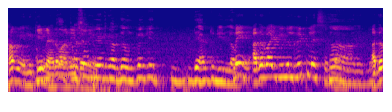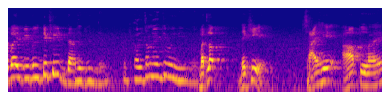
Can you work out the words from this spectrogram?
हम इनकी मेहरबानी क्रिएट कर दे उन पे कि दे हैव टू डील नहीं otherwise we will replace otherwise we will defeat them alternative मतलब देखिए चाहे आप लाएँ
